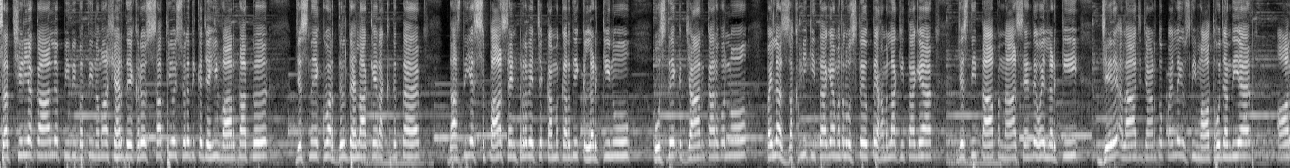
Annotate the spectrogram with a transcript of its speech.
ਸਤਿ ਸ਼੍ਰੀ ਅਕਾਲ ਪੀਬੀ ਬੱਤੀ ਨਵਾਂ ਸ਼ਹਿਰ ਦੇਖ ਰਹੇ ਹੋ। ਸਾਥੀਓ, ਇਸ ਵੇਲੇ ਦੀ ਇੱਕ ਅਜਿਹੀ ਵਾਰਦਾਤ ਜਿਸ ਨੇ ਇੱਕ ਵਾਰ ਦਿਲ ਦਹਿਲਾ ਕੇ ਰੱਖ ਦਿੱਤਾ ਹੈ। ਦੱਸਦੀ ਹੈ ਸਪਾ ਸੈਂਟਰ ਵਿੱਚ ਕੰਮ ਕਰਦੀ ਇੱਕ ਲੜਕੀ ਨੂੰ ਉਸ ਦੇ ਇੱਕ ਜਾਣਕਾਰ ਵੱਲੋਂ ਪਹਿਲਾਂ ਜ਼ਖਮੀ ਕੀਤਾ ਗਿਆ, ਮਤਲਬ ਉਸ ਦੇ ਉੱਤੇ ਹਮਲਾ ਕੀਤਾ ਗਿਆ, ਜਿਸ ਦੀ ਤਾਪ ਨਾ ਸਹਿੰਦੇ ਹੋਏ ਲੜਕੀ ਜੇਰੇ ਇਲਾਜ ਜਾਣ ਤੋਂ ਪਹਿਲਾਂ ਹੀ ਉਸ ਦੀ ਮੌਤ ਹੋ ਜਾਂਦੀ ਹੈ ਔਰ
